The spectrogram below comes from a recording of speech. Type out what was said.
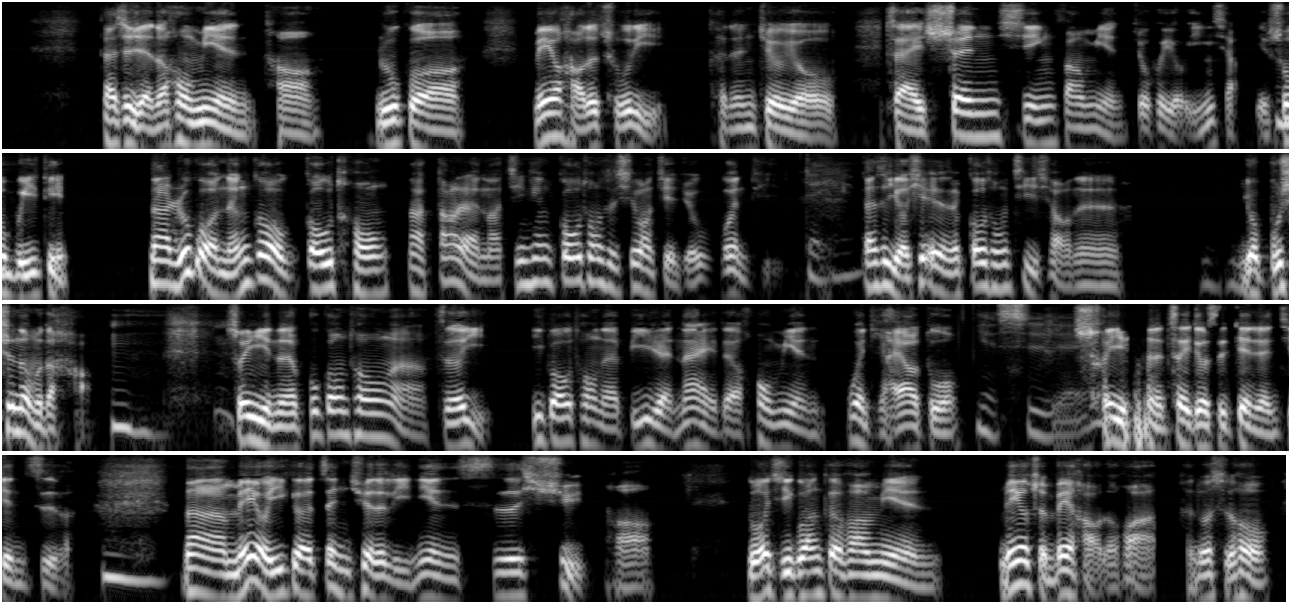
但是忍到后面，哈，如果没有好的处理，可能就有在身心方面就会有影响，也说不一定。那如果能够沟通，那当然了。今天沟通是希望解决问题，对。但是有些人的沟通技巧呢，又不是那么的好，嗯。所以呢，不沟通啊，则已；一沟通呢，比忍耐的后面问题还要多，也是。所以呢，这就是见仁见智了。嗯。那没有一个正确的理念、思绪啊，逻辑观各方面没有准备好的话，很多时候。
